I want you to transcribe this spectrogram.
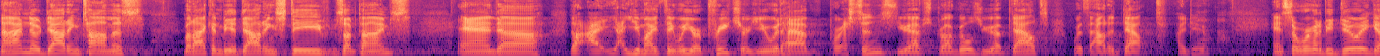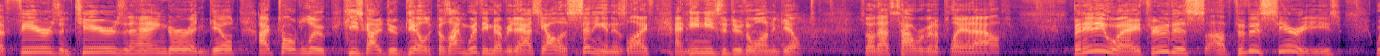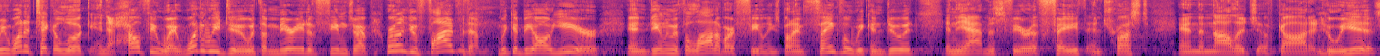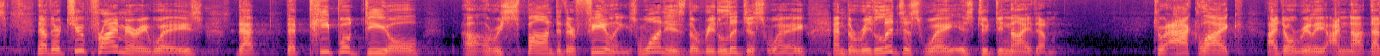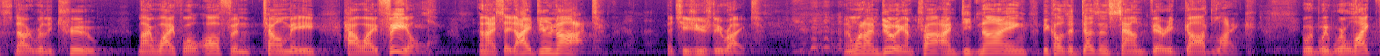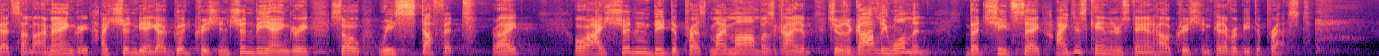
Now, I'm no doubting Thomas, but I can be a doubting Steve sometimes. And uh, I, you might think, well, you're a preacher. You would have questions, you have struggles, you have doubts. Without a doubt, I do. And so we're going to be doing uh, fears and tears and anger and guilt. I've told Luke he's got to do guilt because I'm with him every day. I see all the sinning in his life, and he needs to do the one in guilt. So that's how we're going to play it out. But anyway, through this, uh, through this series, we want to take a look in a healthy way. What do we do with the myriad of feelings we have? We're going to do five of them. We could be all year in dealing with a lot of our feelings, but I'm thankful we can do it in the atmosphere of faith and trust and the knowledge of God and who He is. Now, there are two primary ways that, that people deal uh, respond to their feelings. One is the religious way, and the religious way is to deny them, to act like I don't really, I'm not, that's not really true. My wife will often tell me how I feel. And I say, I do not. But she's usually right. and what I'm doing, I'm trying, I'm denying because it doesn't sound very godlike. We're like that somehow. I'm angry. I shouldn't be angry. A good Christian shouldn't be angry, so we stuff it, right? Or I shouldn't be depressed. My mom was a kind of, she was a godly woman, but she'd say, I just can't understand how a Christian could ever be depressed.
